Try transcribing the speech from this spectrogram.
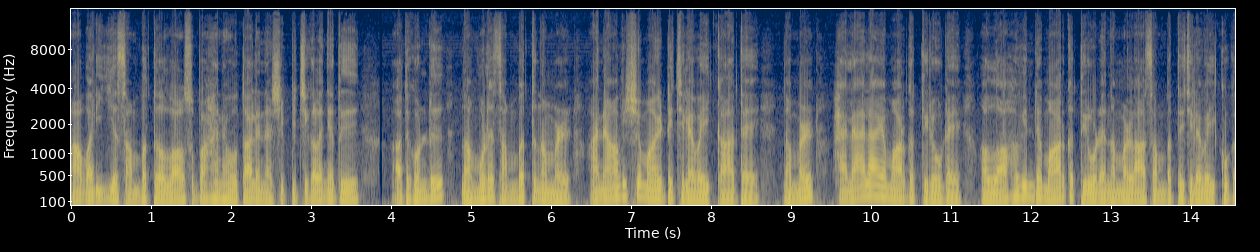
ആ വലിയ സമ്പത്ത് അള്ളാഹു സുബാനഹോത്താലെ നശിപ്പിച്ചു കളഞ്ഞത്. അതുകൊണ്ട് നമ്മുടെ സമ്പത്ത് നമ്മൾ അനാവശ്യമായിട്ട് ചിലവഴിക്കാതെ നമ്മൾ ഹലാലായ മാർഗത്തിലൂടെ അള്ളാഹുവിന്റെ മാർഗത്തിലൂടെ നമ്മൾ ആ സമ്പത്ത് ചിലവഴിക്കുക.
